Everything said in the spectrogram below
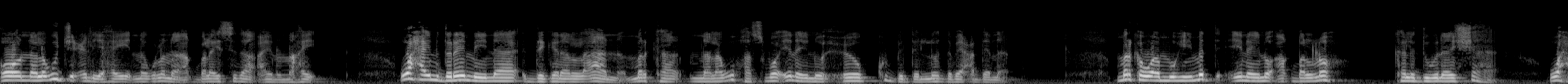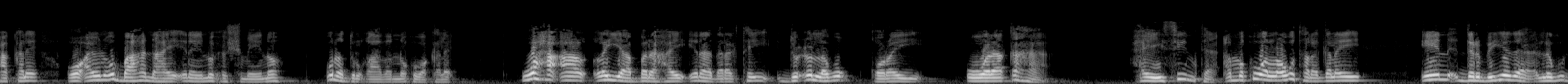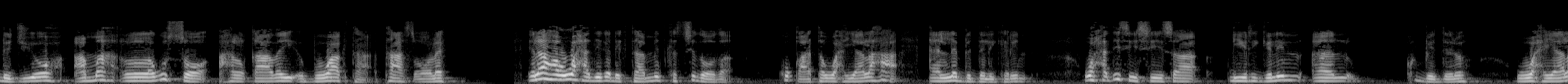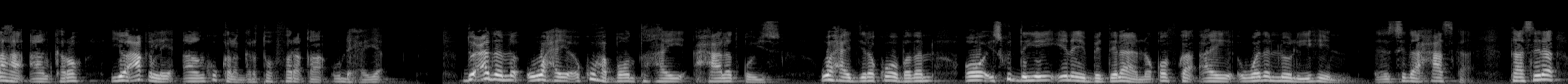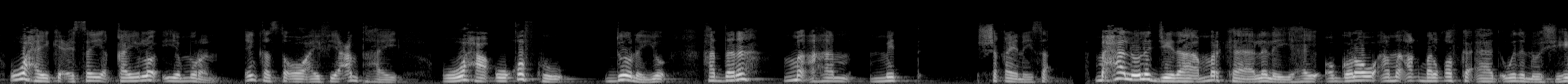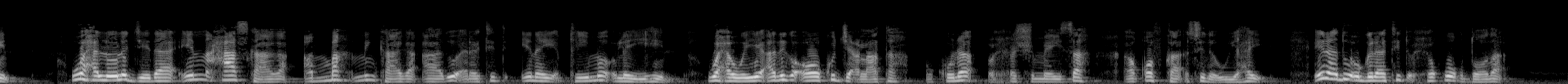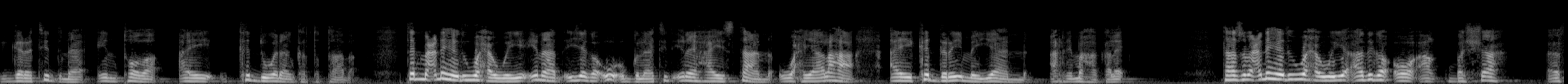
oo nalagu jecel yahay nagulana aqbalay sida aynu nahay waxaynu dareemaynaa deganaan la'aan marka nalagu khasbo inaynu xoog ku bedelno dabeecadeenna. Marka waa muhiimad inaynu aqbalno kala duwanaanshaha waxa kale oo aynu u baahannahay inaynu xushmayno una dulqaadanno kuwa kale. Waxa aan la yaabanahay inaad aragtay duco lagu qoray waraaqaha xayeysiinta ama kuwa loogu talagalay in derbiyada lagu dhejiyo ama lagu soo halqaaday buwaagta taas oo leh ilaahow waxaad iga dhigtaa midka sidooda ku qaata waxyaalaha aan la bedeli karin. Waxaad isii siisaa dhiirigelin aan ku bedelo waxyaalaha aan karo iyo caqli aan ku kala garto faraqa u dhexeeya. Ducadan waxay ku habboon tahay xaalad qoys waxaa jira kuwa badan oo isku dayey inay bedelaan qofka ay wada nool yihiin sida xaaska. Taasina waxay kicisay qaylo iyo muran. Inkasta oo ay fiican tahay waxa uu qofku doonayo haddana ma ahan mid shaqaynaysa. Maxaa loola jeedaa marka la leeyahay ogolow ama aqbal qofka aad wada nooshihiin waxaa loola jeedaa in xaaskaaga ama ninkaaga aad u aragtid inay qiimo leeyihiin. Waxa weeye adiga oo ku jeclaata kuna xushmaysa qofka sida uu yahay. Inaad u ogolaatid xuquuqdooda garatidna intooda ay ka duwanaan karto taada. Tan macnaheedu waxa weeye inaad iyaga u ogolaatid inay haystaan waxyaalaha ay ka dareemayaan arrimaha kale taas macnaheedu waxa weeye adiga oo aqbasha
